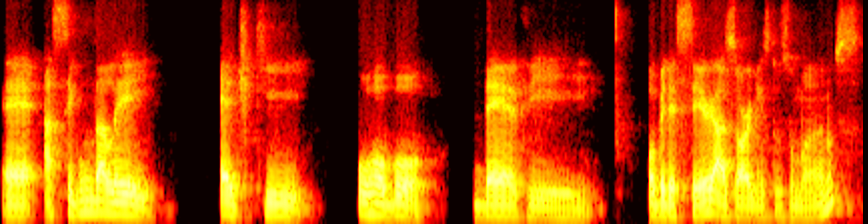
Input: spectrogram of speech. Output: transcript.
É, a segunda lei é de que o robô deve obedecer às ordens dos humanos.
